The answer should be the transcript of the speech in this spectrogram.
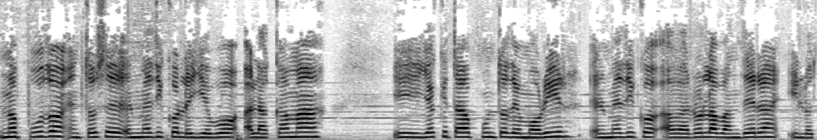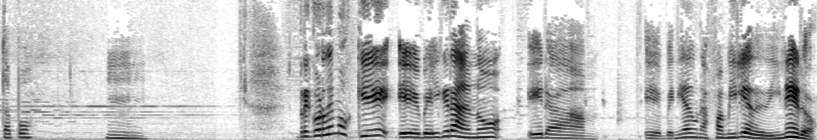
no pudo, entonces el médico le llevó a la cama y ya que estaba a punto de morir, el médico agarró la bandera y lo tapó. Mm. Recordemos que eh, Belgrano era eh, venía de una familia de dinero,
